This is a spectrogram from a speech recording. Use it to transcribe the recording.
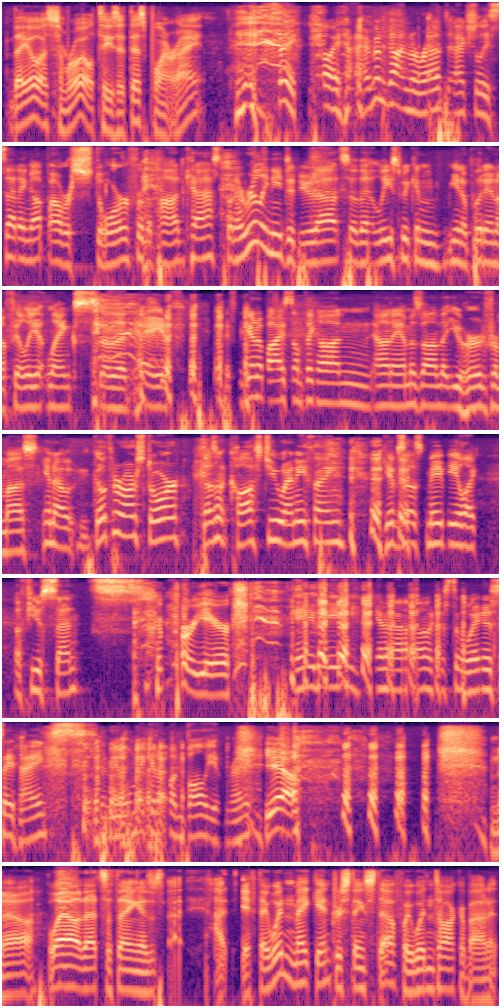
they owe us some royalties at this point, right? think you know, I, I haven't gotten around to actually setting up our store for the podcast, but I really need to do that so that at least we can you know put in affiliate links so that hey if, if you're gonna buy something on on Amazon that you heard from us, you know go through our store. Doesn't cost you anything. Gives us maybe like a few cents, per year. maybe you know just a way to say thanks. I mean we'll make it up on volume, right? yeah. no. Well, that's the thing is, I, if they wouldn't make interesting stuff, we wouldn't talk about it.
